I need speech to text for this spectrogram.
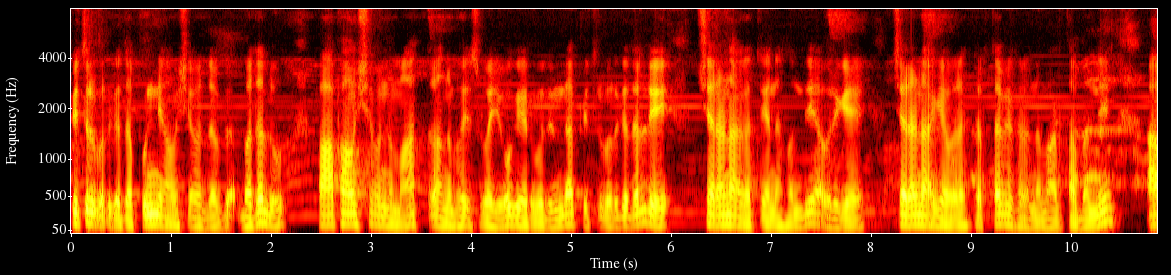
ಪಿತೃವರ್ಗದ ಪುಣ್ಯ ಅಂಶವನ್ನು ಬದಲು ಪಾಪಾಂಶವನ್ನು ಮಾತ್ರ ಅನುಭವಿಸುವ ಯೋಗ ಇರುವುದರಿಂದ ಪಿತೃವರ್ಗದಲ್ಲಿ ಶರಣಾಗತಿಯನ್ನು ಹೊಂದಿ ಅವರಿಗೆ ಶರಣಾಗಿ ಅವರ ಕರ್ತವ್ಯಗಳನ್ನು ಮಾಡ್ತಾ ಬನ್ನಿ. ಆ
